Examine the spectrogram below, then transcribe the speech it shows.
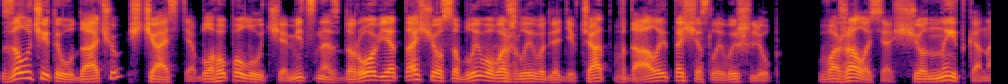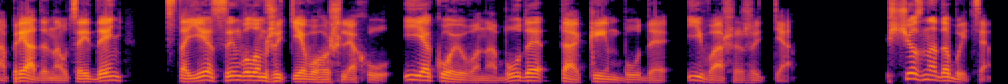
залучити удачу, щастя, благополуччя, міцне здоров'я та, що особливо важливо для дівчат, вдалий та щасливий шлюб. Вважалося, що нитка, напрядена у цей день, стає символом життєвого шляху, і якою вона буде, таким буде і ваше життя. Що знадобиться?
